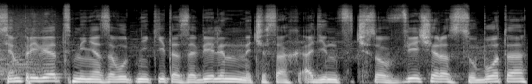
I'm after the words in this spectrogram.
Всем привет, меня зовут Никита Забелин, на часах 11 часов вечера, суббота.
